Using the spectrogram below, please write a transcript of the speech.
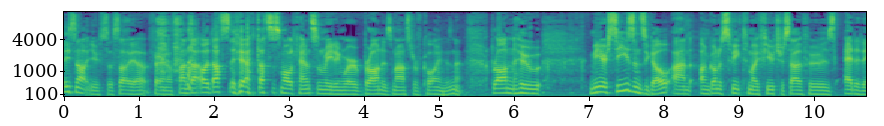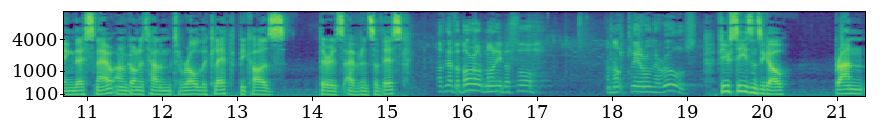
He's not useless. Oh yeah, fair enough. And that, oh, that's yeah, that's a small council meeting where Bronn is master of coin, isn't it? Bronn, who mere seasons ago, and I'm going to speak to my future self who is editing this now. I'm going to tell him to roll the clip because there is evidence of this. I've never borrowed money before. I'm not clear on the rules. A few seasons ago, Bran,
